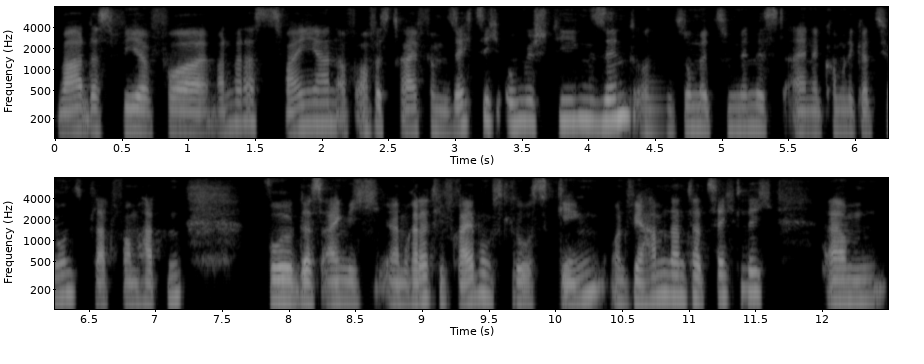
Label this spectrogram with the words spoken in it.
war, dass wir vor, wann war das, zwei Jahren auf Office 365 umgestiegen sind und somit zumindest eine Kommunikationsplattform hatten, wo das eigentlich ähm, relativ reibungslos ging. Und wir haben dann tatsächlich ähm,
